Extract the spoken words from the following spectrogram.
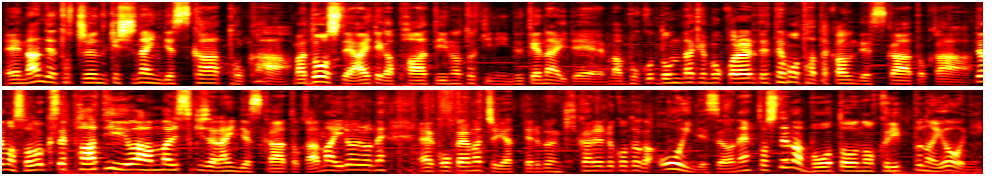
えーなんで途中抜けしないんですかとか、まあどうして相手がパーティーの時に抜けないで、まあ僕どんだけボコられてても戦うんですかとか、でもそのくせパーティーはあんまり好きじゃないんですかとか、まあいろいろね、えー公開マッチをやってる分聞かれることが多いんですよね。そしてまあ冒頭のクリップのように、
